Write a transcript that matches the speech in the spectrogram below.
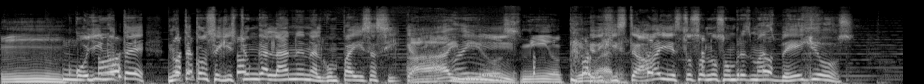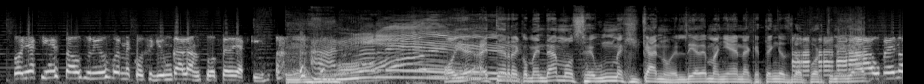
Mm. Oye, ¿y no te, no te conseguiste un galán en algún país así? Ay, Dios mío. Qué Que dijiste, ay, estos son los hombres más bellos. Estoy aquí en Estados Unidos, pues me conseguí un galanzote de aquí. Ándale. Oye, ahí te recomendamos eh, un mexicano el día de mañana que tengas la oportunidad. Ah, bueno,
